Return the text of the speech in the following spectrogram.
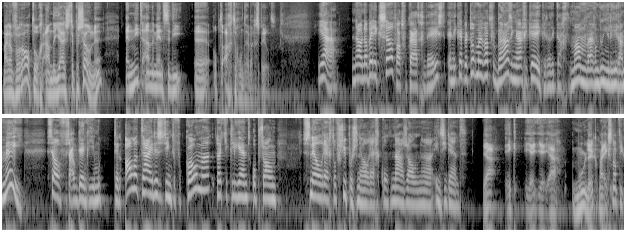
Maar dan vooral toch aan de juiste personen. En niet aan de mensen die uh, op de achtergrond hebben gespeeld. Ja, nou, nou ben ik zelf advocaat geweest. En ik heb er toch met wat verbazing naar gekeken. Dat ik dacht, man, waarom doen jullie hier aan mee? Zelf zou ik denken, je moet ten alle tijden zien te voorkomen dat je cliënt op zo'n snelrecht of supersnelrecht komt na zo'n uh, incident? Ja, ik, ja, ja, ja, moeilijk. Maar ik snap die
